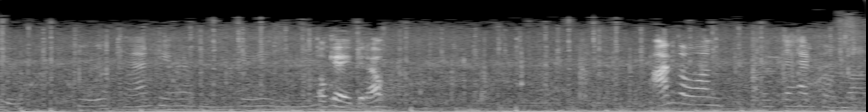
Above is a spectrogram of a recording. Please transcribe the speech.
You. You can't hear me. Okay, get out. I'm the one with the headphones on.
